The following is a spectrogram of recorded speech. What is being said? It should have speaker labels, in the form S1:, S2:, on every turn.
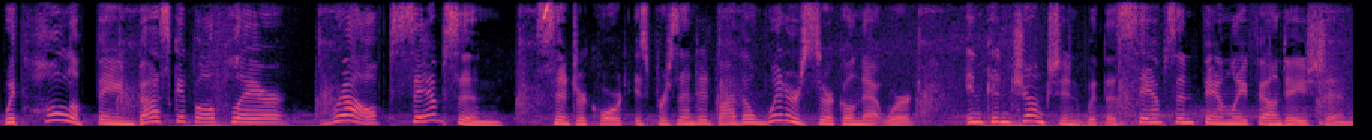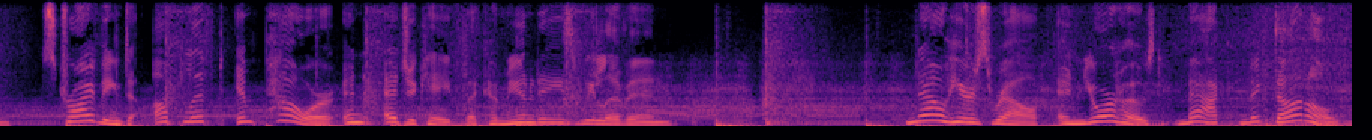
S1: with Hall of Fame basketball player Ralph Sampson. Center Court is presented by the Winner's Circle Network in conjunction with the Sampson Family Foundation, striving to uplift, empower, and educate the communities we live in. Now here's Ralph and your host, Mac McDonald.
